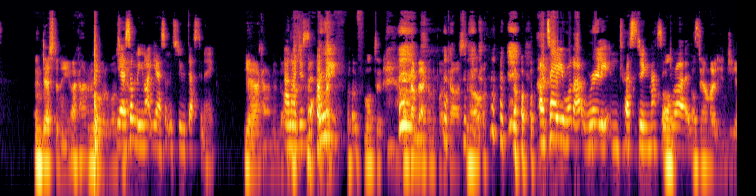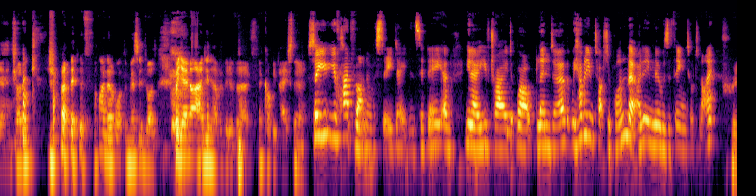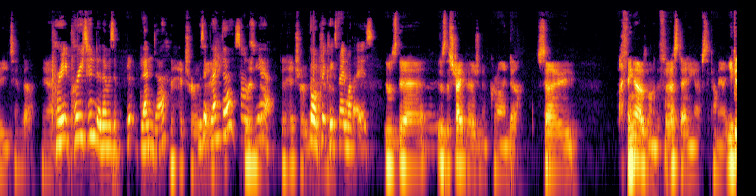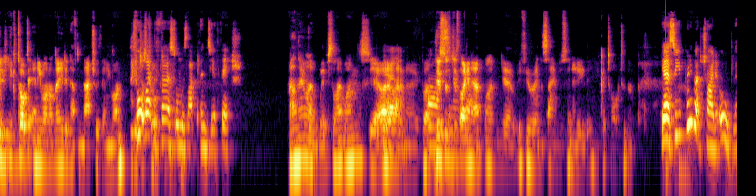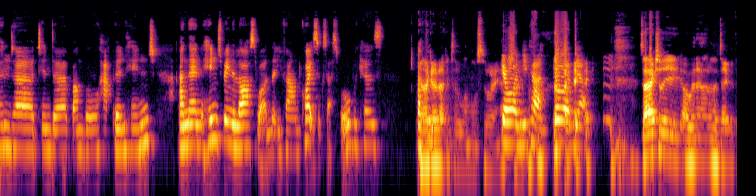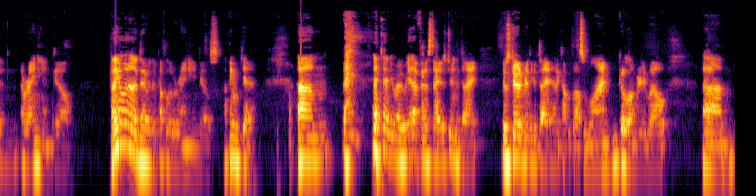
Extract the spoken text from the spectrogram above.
and Destiny. I can't remember what it was. yeah, now. something like yeah, something to do with destiny. Yeah, I can't remember. And I just- and I- I've it. I'll come back on the podcast and I'll, I'll tell you what that really interesting message I'll- I'll download Hinge again and try to try to find out what the message was. But yeah, no, I did have a bit of a, a copy paste there. So you, you've had fun, obviously, dating in Sydney, and you know you've tried well Blendr that we haven't even touched upon, but I didn't even know it was a thing until tonight. Pre Tinder, yeah. Pre pre Tinder, there was a bl- Blendr. The hetero. Was it. Blendr? Sounds Blendr. yeah. The hetero. Go on, quickly explain what that is. It was the it was the straight version of Grindr. So I think that was one of the first dating apps to come out. You could you could talk to anyone on there. You didn't have to match with anyone. I You could thought like the first one was like Plenty of Fish. Aren't they like website ones? Yeah, I, Don't, I don't know. But Oh, this I is just that, like an app one. Yeah, if you were in the same vicinity, then you could talk to them. Yeah, so you pretty much tried it all Blendr, Tinder, Bumble, Happn, Hinge. And then Hinge being the last one that you found quite successful because. Can I think- go back and tell one more story? Go actually, on, you can. Go on, yeah. so actually, I went out on a date with an Iranian girl. I think I went on a date with a couple of Iranian girls. I think, yeah. Um, anyway, we had our first date. It was during the day. It was good, really good date. Had a couple of glasses of wine, got along really well. Um,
